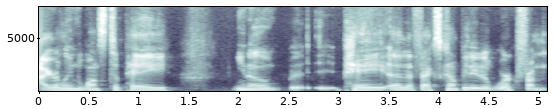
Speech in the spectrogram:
Ireland wants to pay, you know, pay an effects company to work from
